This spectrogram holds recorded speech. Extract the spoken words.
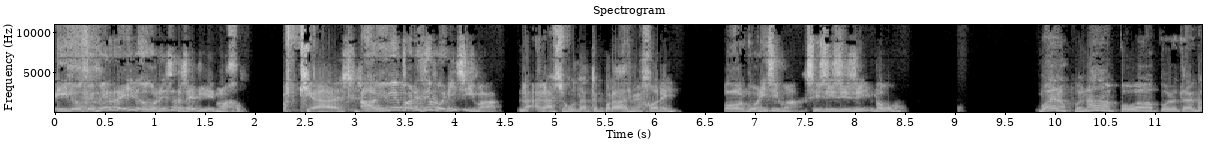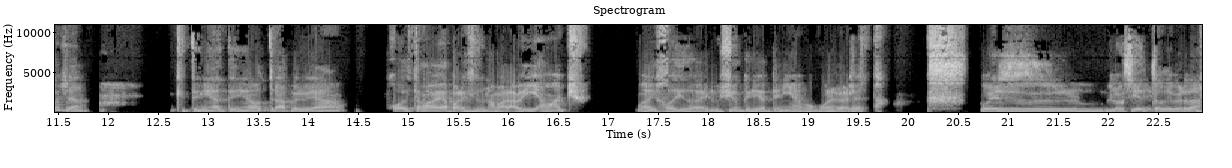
Y lo que me he reído con esa serie, majo. Hostias. A mí me parece buenísima. La, la segunda temporada es mejor, ¿eh? Oh, buenísima. Sí, sí, sí, sí. No. Bueno, pues nada, pues por otra cosa. Que tenía, tenía otra, pero ya. Joder, esta me había parecido una maravilla, macho. Me habéis jodido la ilusión que yo tenía con poneros esta. Pues lo siento, de verdad.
